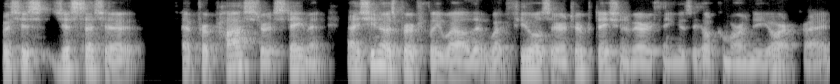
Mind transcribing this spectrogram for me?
which is just such a, a preposterous statement. And she knows perfectly well that what fuels their interpretation of everything is the Hill Cumorah, New York, right?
